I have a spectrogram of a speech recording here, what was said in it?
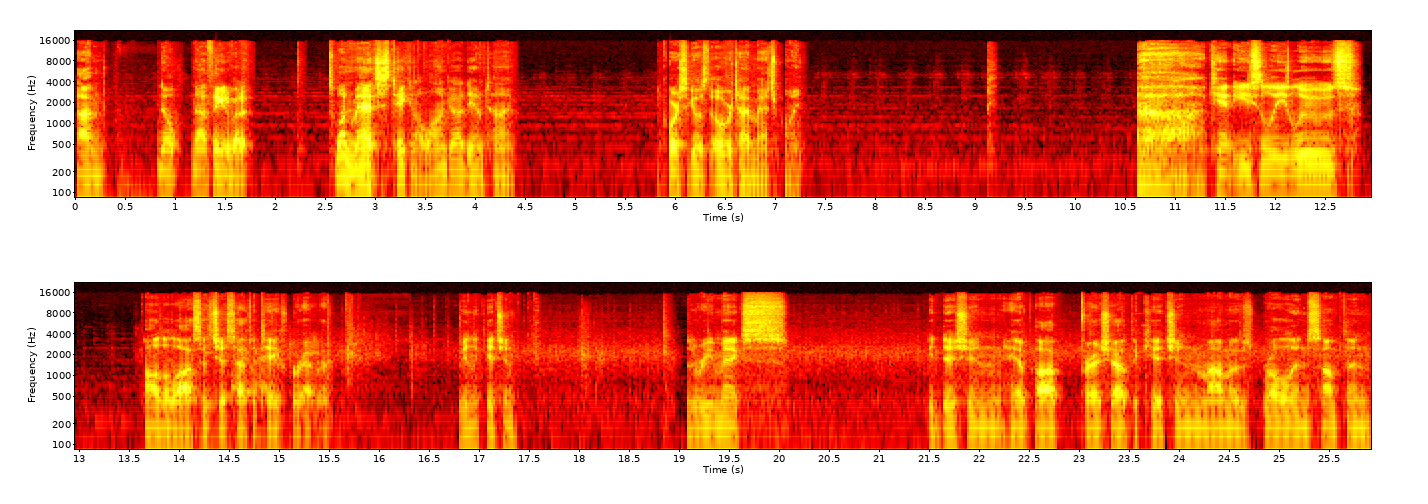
I'm. Nope, not thinking about it. This one match is taking a long goddamn time. Course, it goes to overtime match point. Can't easily lose. All the losses just have to take forever. We in the kitchen. The remix edition hip hop fresh out the kitchen. Mama's rolling something.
